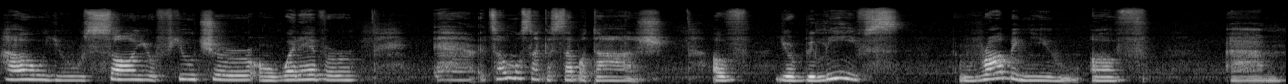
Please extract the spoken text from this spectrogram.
how you saw your future or whatever, uh, it's almost like a sabotage of your beliefs, robbing you of. Um,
